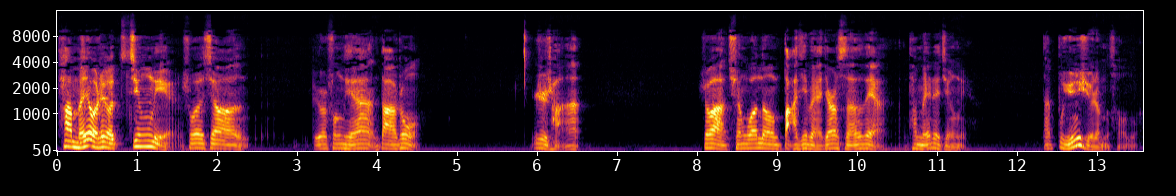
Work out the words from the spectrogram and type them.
他没有这个精力，说像，比如丰田、大众、日产，是吧？全国弄大几百家四 S 店。他没这精力，他不允许这么操作。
